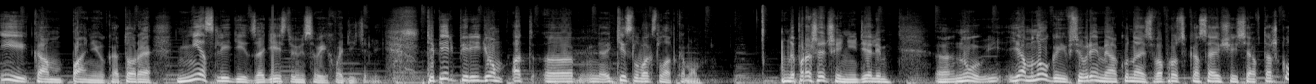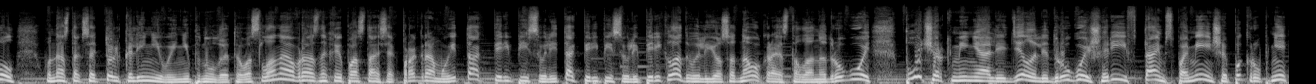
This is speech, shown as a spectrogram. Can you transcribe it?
и компанию, которая не следит за действиями своих водителей. Теперь перейдем от э, кислого к сладкому. На прошедшей неделе, э, ну, я много и все время окунаюсь в вопросы, касающиеся автошкол. У нас, так сказать, только ленивый не пнул этого слона в разных ипостасях. Программу и так переписывали, и так переписывали, перекладывали ее с одного края стола на другой, почерк меняли, делали другой шрифт, таймс поменьше, покрупнее.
